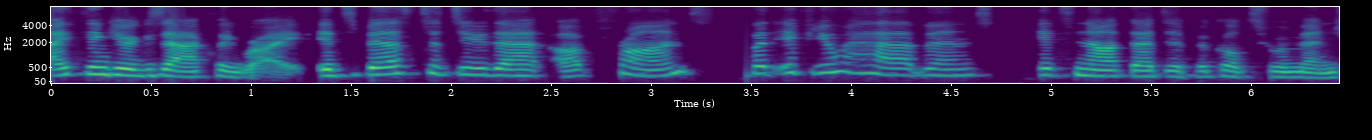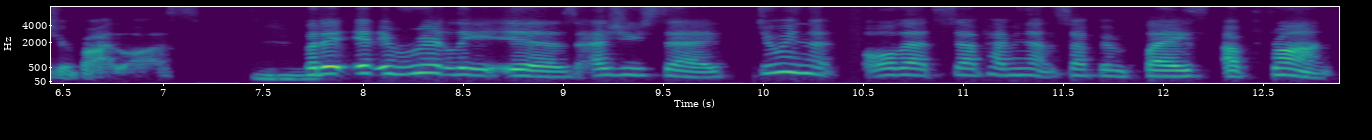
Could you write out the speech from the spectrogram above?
I think you're exactly right. It's best to do that up front. But if you haven't, it's not that difficult to amend your bylaws. Mm-hmm. But it, it really is, as you say, doing that all that stuff, having that stuff in place up front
